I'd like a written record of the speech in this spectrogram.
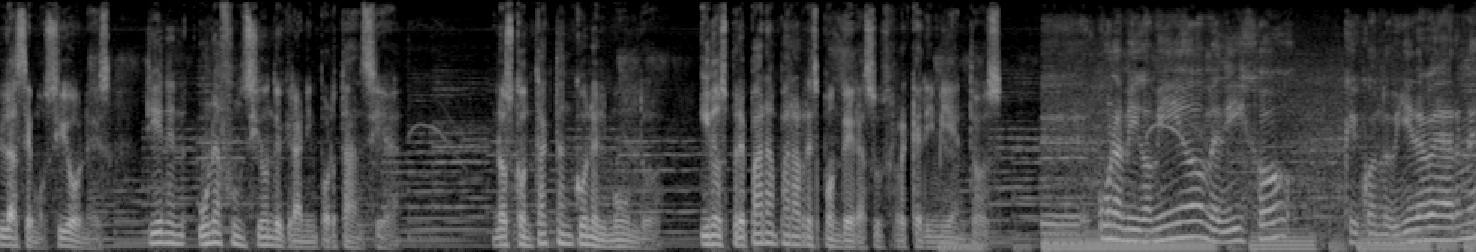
Las emociones tienen una función de gran importancia. Nos contactan con el mundo y nos preparan para responder a sus requerimientos. Un amigo mío me dijo que cuando viniera a verme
